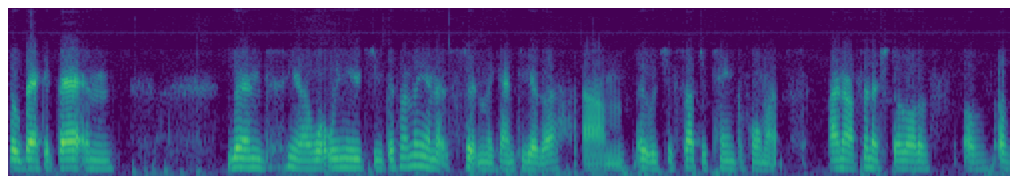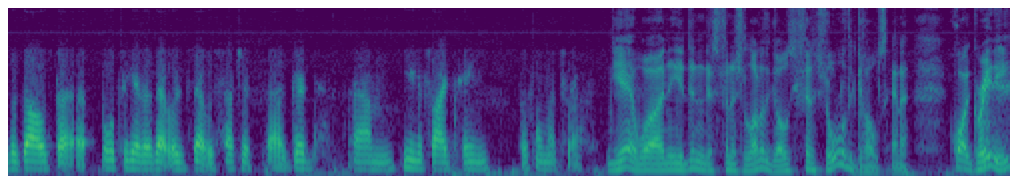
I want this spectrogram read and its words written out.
looked back at that and learned, you know, what we needed to do differently, and it certainly came together. Um, it was just such a team performance. I know I finished a lot of, of, of the goals, but altogether that was that was such a, a good um, unified team performance for us. Yeah, well, and you didn't just finish a lot of the goals; you finished all of the goals, Hannah. Quite greedy.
